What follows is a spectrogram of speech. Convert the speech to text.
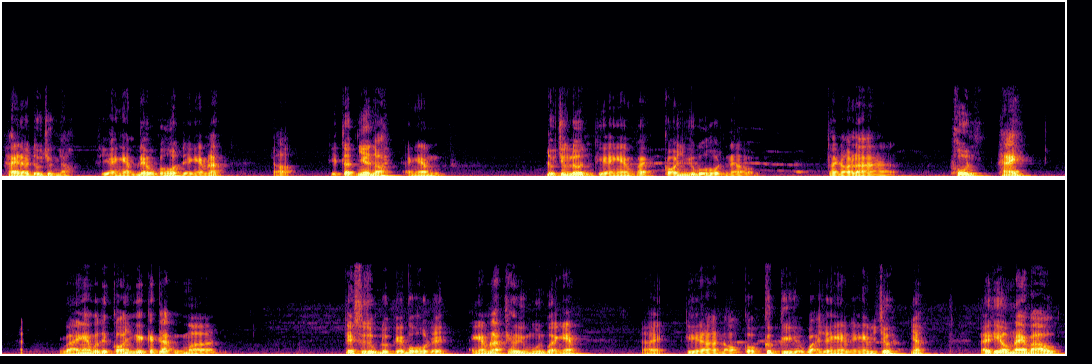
hay là đấu trường nhỏ thì anh em đều có hột để anh em lắc. Đó, thì tất nhiên rồi, anh em đấu trường lớn thì anh em phải có những cái bộ hột nào phải nói là khôn, hay. Và anh em có thể có những cái cách lắc mà để sử dụng được cái bộ hột đấy. Anh em lắc theo ý muốn của anh em. Đấy, thì là nó có cực kỳ hiệu quả cho anh em để anh em đi chơi nhé đấy, thì hôm nay vào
